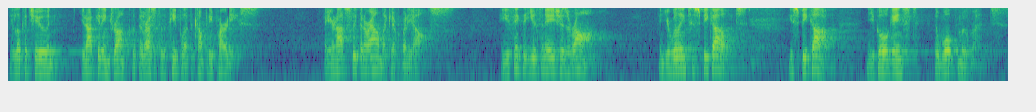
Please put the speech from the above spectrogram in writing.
They look at you and you're not getting drunk with the rest of the people at the company parties. And you're not sleeping around like everybody else. And you think that euthanasia is wrong. And you're willing to speak out. You speak up. You go against the woke movement.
